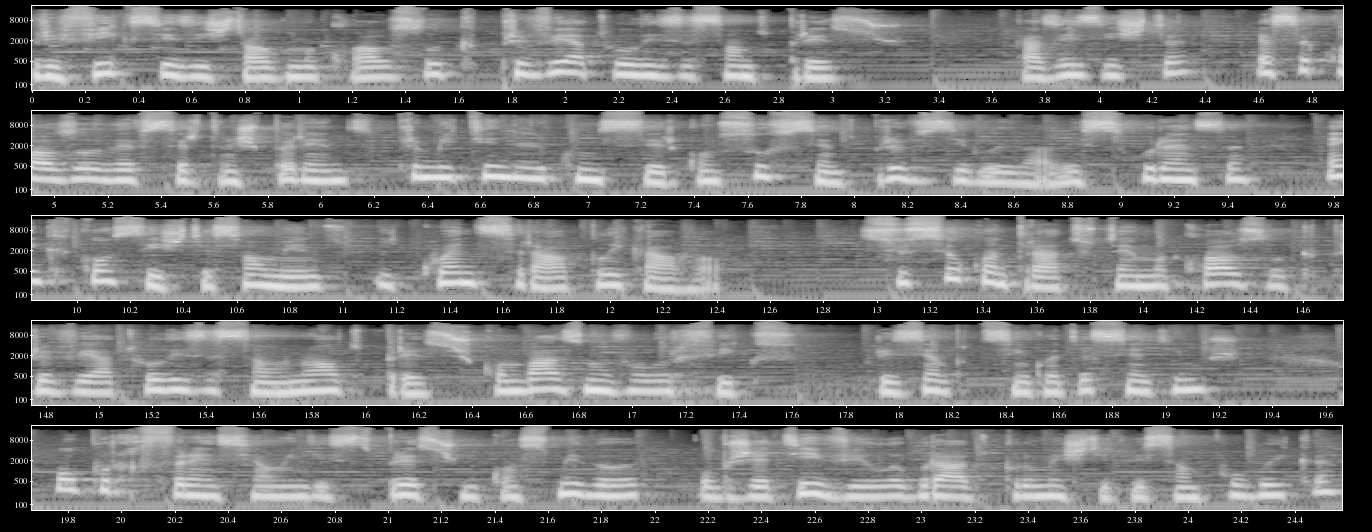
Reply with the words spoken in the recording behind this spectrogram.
Verifique se existe alguma cláusula que prevê a atualização de preços. Caso exista, essa cláusula deve ser transparente, permitindo-lhe conhecer com suficiente previsibilidade e segurança em que consiste esse aumento e quando será aplicável. Se o seu contrato tem uma cláusula que prevê a atualização anual de preços com base num valor fixo, por exemplo de 50 cêntimos, ou por referência a um índice de preços no consumidor, objetivo e elaborado por uma instituição pública,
